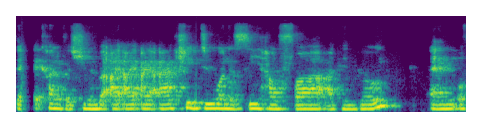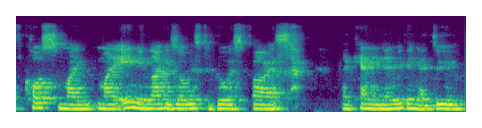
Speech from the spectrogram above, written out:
that kind of achievement. But I, I, I actually do want to see how far I can go. And of course, my my aim in life is always to go as far as I can in everything I do.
